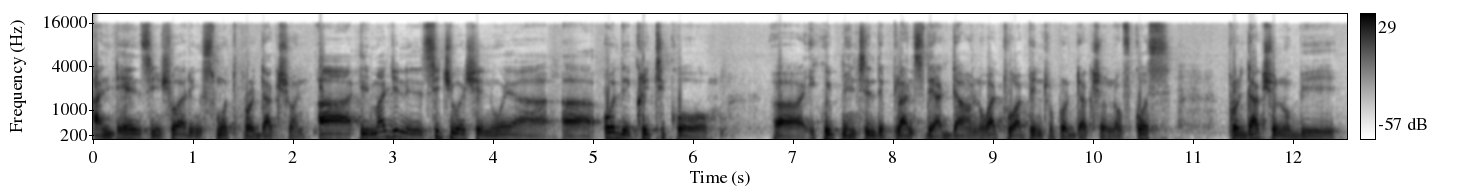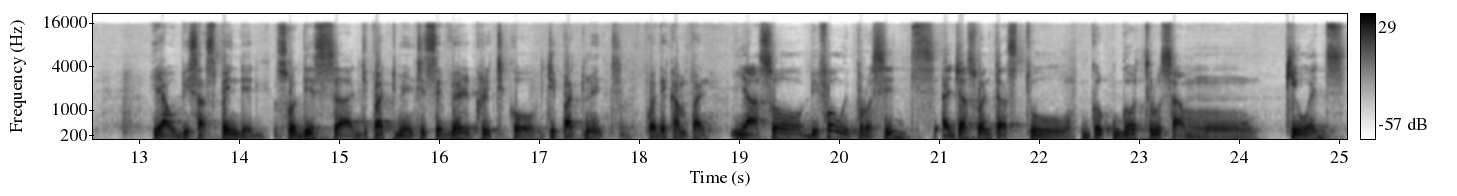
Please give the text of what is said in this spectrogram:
and hence ensuring smooth production. Uh, imagine a situation where uh, all the critical uh, equipment in the plants they are down. What will happen to production? Of course, production will be yeah, will be suspended. So this uh, department is a very critical department for the company. Yeah, so before we proceed, I just want us to go, go through some keywords.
